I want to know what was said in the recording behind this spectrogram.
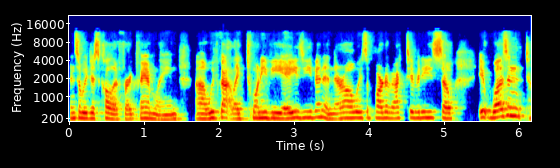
And so we just call it Freg family. And uh, we've got like 20 VAs even, and they're always a part of activities. So it wasn't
